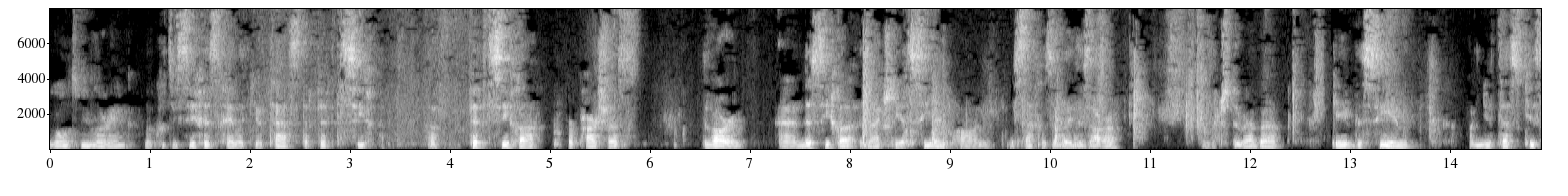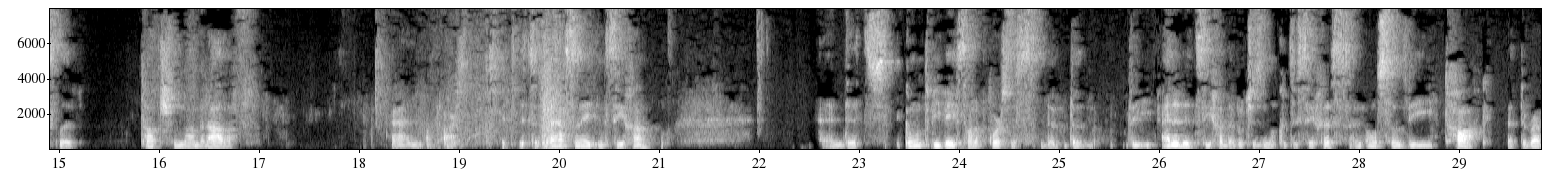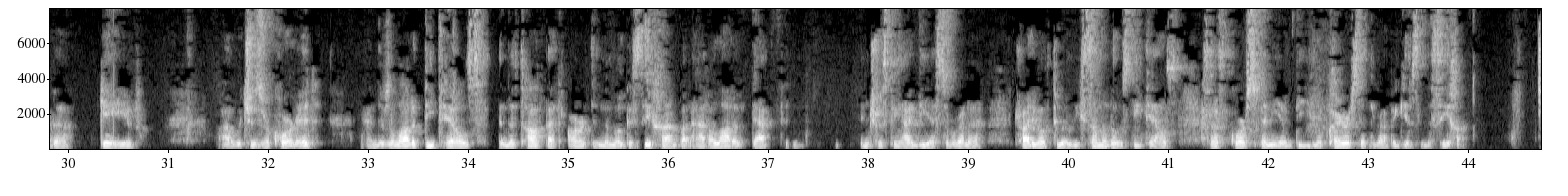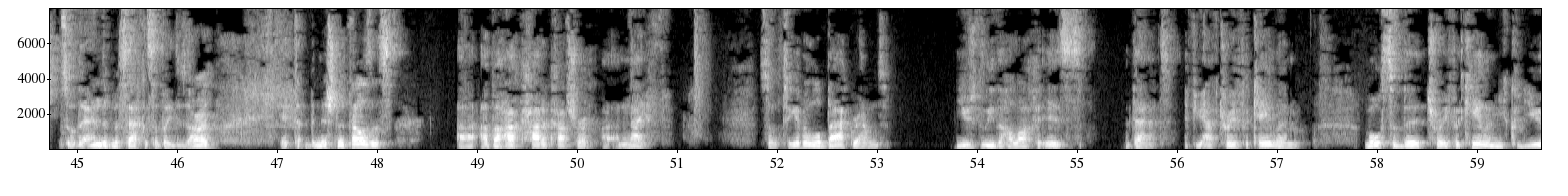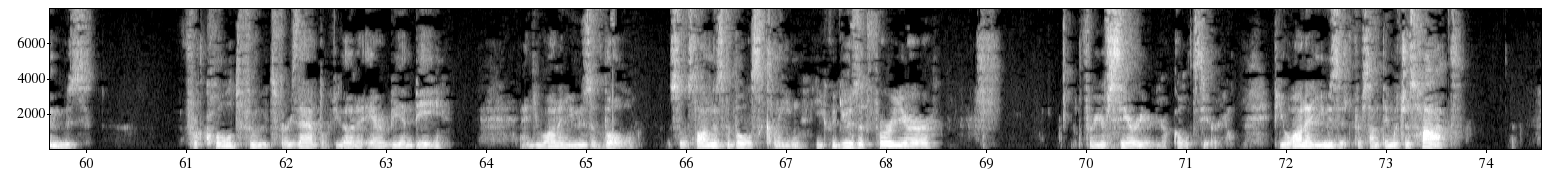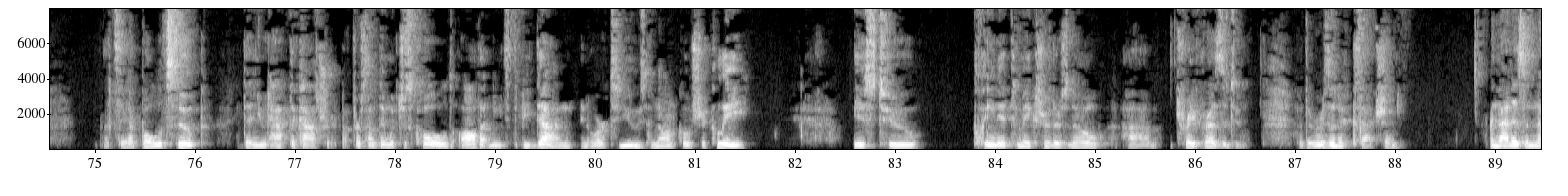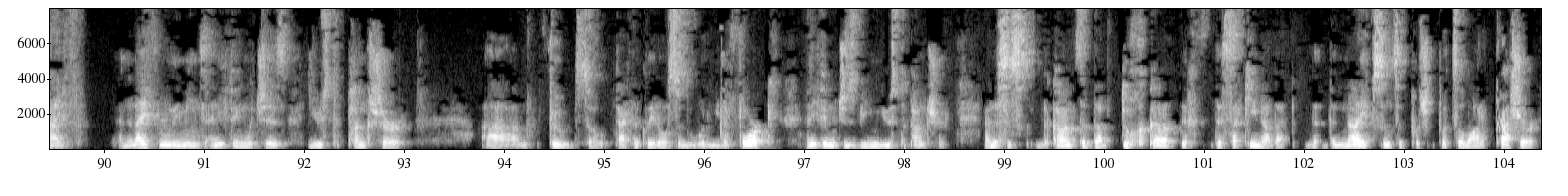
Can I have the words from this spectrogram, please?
We're going to be learning Lakuti Sichas Chelek Yotes, the fifth Sicha, the fifth Sicha for Parshas Devarim. And this Sicha is actually a siyum on the Sechas Avodah Zara, which the Rebbe gave the siyum on Yutes Kislev, Touch and Lamed Aleph. And our, it's, it's a fascinating Sicha, and it's going to be based on, of course, this, the, the the edited Sikha, which is in Lakutei Sichos, and also the talk that the Rebbe gave, uh, which is recorded. And there's a lot of details in the talk that aren't in the Moga Sikha, but have a lot of depth and interesting ideas. So we're going to try to go through at least some of those details, and of course, many of the Mokiris that the Rebbe gives in the Sikha. So the end of Maseches Avodah Zara, the Mishnah tells us, uh, Abahak had a a knife. So to give a little background, usually the halacha is that if you have kalim, most of the kalim you could use for cold foods. For example, if you go to Airbnb and you want to use a bowl, so as long as the bowl is clean, you could use it for your for your cereal, your cold cereal. If you want to use it for something which is hot, let's say a bowl of soup, then you'd have to kasher it. But for something which is cold, all that needs to be done in order to use a non-kosher kli is to clean it to make sure there's no um, residue. But there is an exception, and that is a knife. And a knife really means anything which is used to puncture um, food. So technically, it also would mean a fork, anything which is being used to puncture. And this is the concept of duchka de sakina, that the, the, knife, since it push, puts a lot of pressure,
